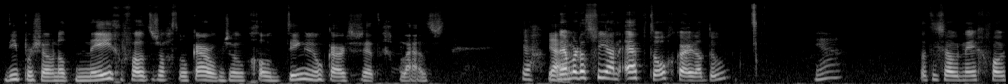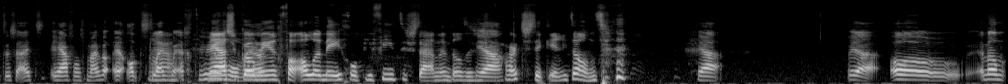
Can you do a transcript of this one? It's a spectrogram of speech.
die persoon dat negen foto's achter elkaar om zo'n groot ding in elkaar te zetten geplaatst. Ja. ja. Nee, maar dat is via een app toch? Kan je dat doen? Ja. Dat hij zo negen foto's uit... Ja, volgens mij wel. Het lijkt me echt heel Ja, ze komen in ieder geval alle negen op je feed te staan. En dat is hartstikke irritant. ja. Ja, oh. En dan...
